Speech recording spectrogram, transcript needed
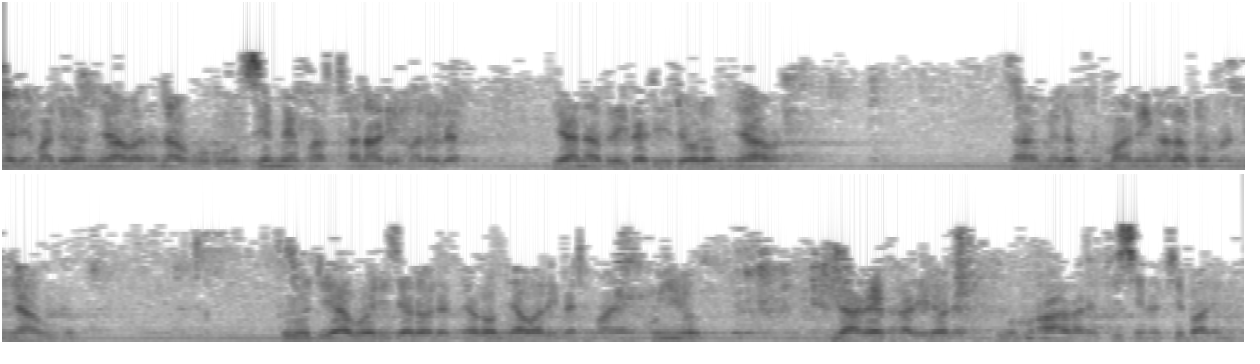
အဲဒီမှာတော်များပါတယ်နောက်ကိုကိုဇင်းမဲ့မှာဌာနတွေမှာလည်း ဉာဏပရိသတ်တွေတော်တော်များပါတယ်ဒါမဲ့လို့ဓမ္မနိုင်ငံလောက်တော့မများဘူးလို့သူတို့တရားပွဲတွေကြတော့လည်းများကောင်းများပါလိမ့်မယ်ဓမ္မရဲ့ဘုန်းကြီးတို့လာတဲ့ခါတွေတော့လည်းသူမအားတာလည်းဖြစ်ရှင်လည်းဖြစ်ပါလိမ့်မယ်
